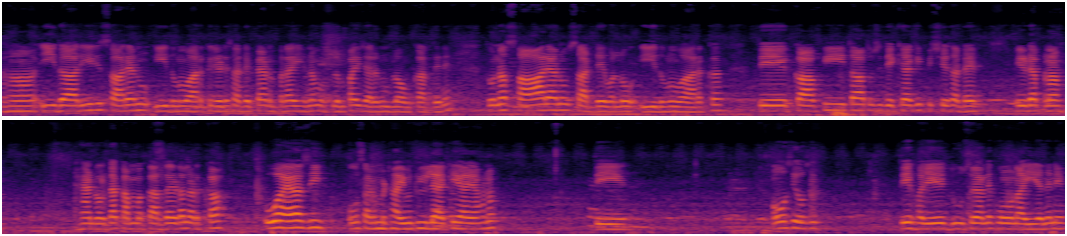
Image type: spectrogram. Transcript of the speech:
ਹਾਂ, ਈਦ ਆ ਰਹੀ ਹੈ ਜੀ, ਸਾਰਿਆਂ ਨੂੰ ਈਦ ਮੁਬਾਰਕ, ਜਿਹੜੇ ਸਾਡੇ ਭੈਣ ਭਰਾ ਹੈ ਨਾ, ਮੁਸਲਿਮ ਭਾਈਚਾਰੇ ਨੂੰ ਬਿਲੋਂਗ ਕਰਦੇ ਨੇ। ਤੇ ਉਹਨਾਂ ਸਾਰਿਆਂ ਨੂੰ ਸਾਡੇ ਵੱਲੋਂ ਈਦ ਮੁਬਾਰਕ। ਤੇ ਕਾਫੀ ਤਾਂ ਤੁਸੀਂ ਦੇਖਿਆ ਕਿ ਪਿੱਛੇ ਸਾਡੇ ਜਿਹੜਾ ਆਪਣਾ ਹੈਂਡਵਰਕ ਦਾ ਕੰਮ ਕਰਦਾ ਜਿਹੜਾ ਲੜਕਾ, ਉਹ ਆਇਆ ਸੀ। ਉਹ ਸਾਨੂੰ ਮਿਠਾਈ ਮਿਠੂਈ ਲੈ ਕੇ ਆਇਆ, ਹਨਾ। ਤੇ ਉਹ ਸੀ ਉਹ ਸੀ। ਤੇ ਹਜੇ ਦੂਸਰਿਆਂ ਦੇ ਫੋਨ ਆਈ ਜਾਂਦੇ ਨੇ।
